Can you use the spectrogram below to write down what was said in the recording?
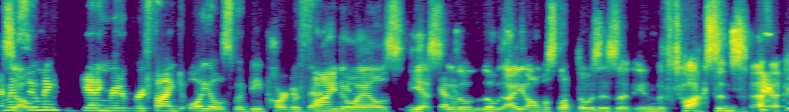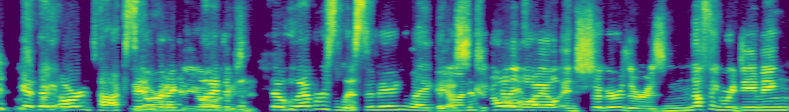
I'm so, assuming getting rid of refined oils would be part of that. Refined oils, yes. Yep. Those, those, I almost lump those as a, in with toxins. yeah, they are toxin, they are, but I just wanted are. to. So whoever's listening, like yes, honestly, canola guys, oil and sugar, there is nothing redeeming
